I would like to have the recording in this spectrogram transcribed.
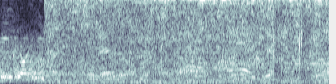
이, 정도는조 금.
